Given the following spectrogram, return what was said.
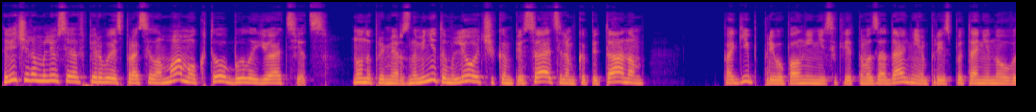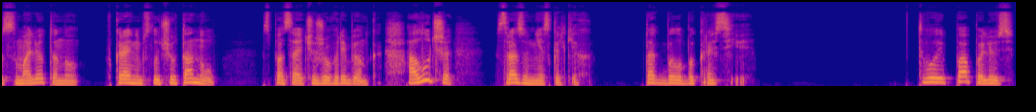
Вечером Люся впервые спросила маму, кто был ее отец. Ну, например, знаменитым летчиком, писателем, капитаном. Погиб при выполнении секретного задания, при испытании нового самолета, ну, в крайнем случае утонул, спасая чужого ребенка. А лучше сразу нескольких. Так было бы красивее. Твой папа, Люсь,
